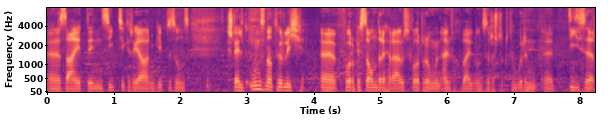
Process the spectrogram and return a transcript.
Äh, seit den 70er Jahren gibt es uns. Stellt uns natürlich äh, vor besondere Herausforderungen, einfach weil unsere Strukturen äh, dieser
